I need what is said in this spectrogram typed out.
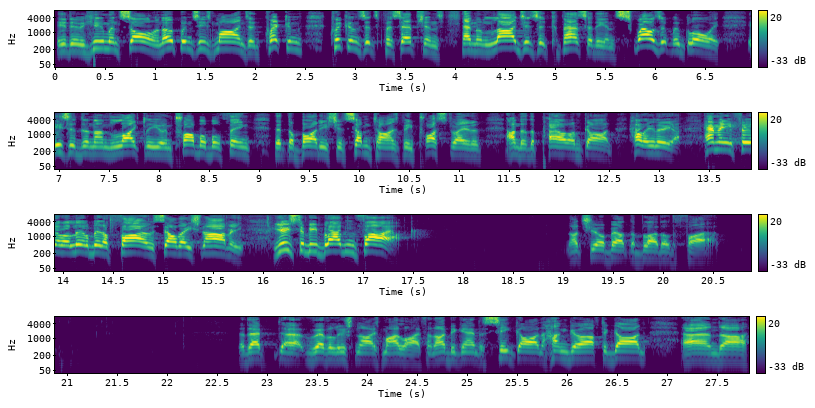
into a human soul and opens his mind and quicken, quickens its perceptions and enlarges its capacity and swells it with glory, is it an unlikely or improbable thing that the body should sometimes be prostrated under the power of God? Hallelujah. How many feel a little bit of fire of Salvation Army? Used to be blood and fire. Not sure about the blood or the fire that uh, revolutionized my life. And I began to seek God, hunger after God. And uh,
